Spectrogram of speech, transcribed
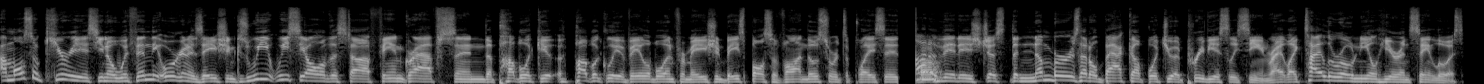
I'm also curious, you know, within the organization because we we see all of this stuff, FanGraphs and the public publicly available information, Baseball Savant, those sorts of places. A lot of uh-huh. it is just the numbers that'll back up what you had previously seen, right? Like Tyler O'Neill here in St. Louis.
